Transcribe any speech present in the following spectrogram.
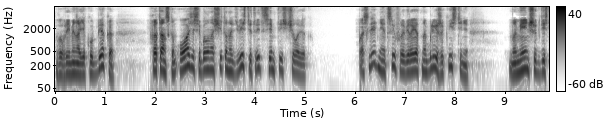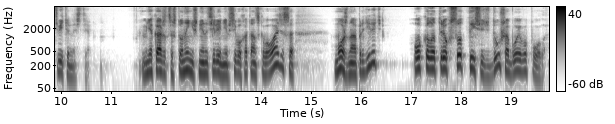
во времена Якуббека в Хатанском оазисе было насчитано 237 тысяч человек. Последняя цифра, вероятно, ближе к истине, но меньше к действительности. Мне кажется, что нынешнее население всего Хатанского оазиса можно определить около 300 тысяч душ обоего пола.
